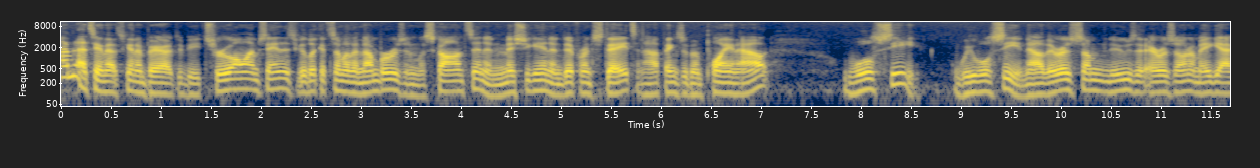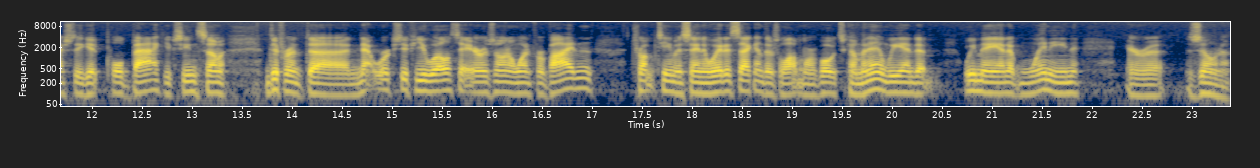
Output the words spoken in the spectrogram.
I'm not saying that's going to bear out to be true. All I'm saying is if you look at some of the numbers in Wisconsin and Michigan and different states and how things have been playing out, we'll see. We will see. Now, there is some news that Arizona may actually get pulled back. You've seen some different uh, networks, if you will, say Arizona went for Biden. Trump team is saying, wait a second, there's a lot more votes coming in. We end up, we may end up winning Arizona.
